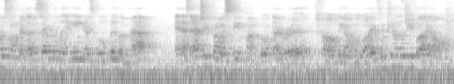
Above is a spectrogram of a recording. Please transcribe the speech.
noticed on the other side of the legging, there's a little bit of a map. And that's actually from a steampunk book I read called the um, Leviathan Trilogy by, um,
